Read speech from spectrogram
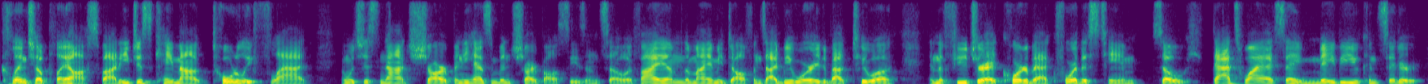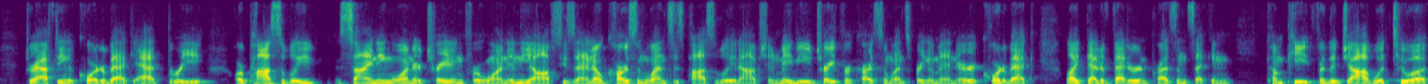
clinch a playoff spot, he just came out totally flat and was just not sharp, and he hasn't been sharp all season. So if I am the Miami Dolphins, I'd be worried about Tua in the future at quarterback for this team. So that's why I say maybe you consider drafting a quarterback at three or possibly signing one or trading for one in the offseason. I know Carson Wentz is possibly an option. Maybe you trade for Carson Wentz, bring him in, or a quarterback like that, a veteran presence that can compete for the job with Tua,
